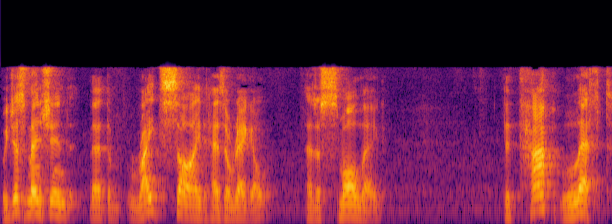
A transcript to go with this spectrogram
We just mentioned that the right side has a regel, has a small leg. The top left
